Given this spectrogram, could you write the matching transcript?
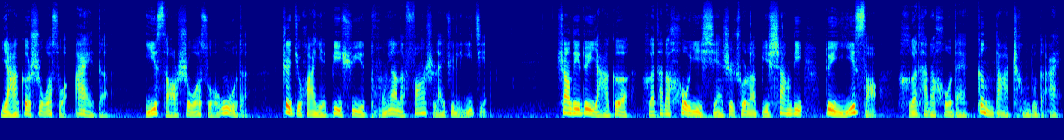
雅各是我所爱的，以扫是我所悟的。”这句话也必须以同样的方式来去理解。上帝对雅各和他的后裔显示出了比上帝对以扫和他的后代更大程度的爱。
